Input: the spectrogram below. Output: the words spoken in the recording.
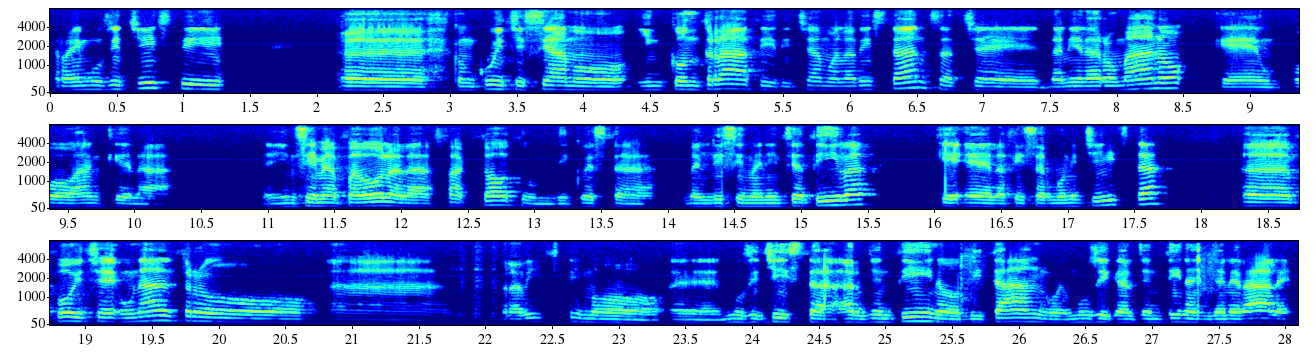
tra i musicisti eh, con cui ci siamo incontrati, diciamo, alla distanza, c'è Daniela Romano, che è un po' anche la, insieme a Paola, la factotum di questa bellissima iniziativa, che è la fisarmonicista. Eh, poi c'è un altro eh, bravissimo eh, musicista argentino di tango e musica argentina in generale,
